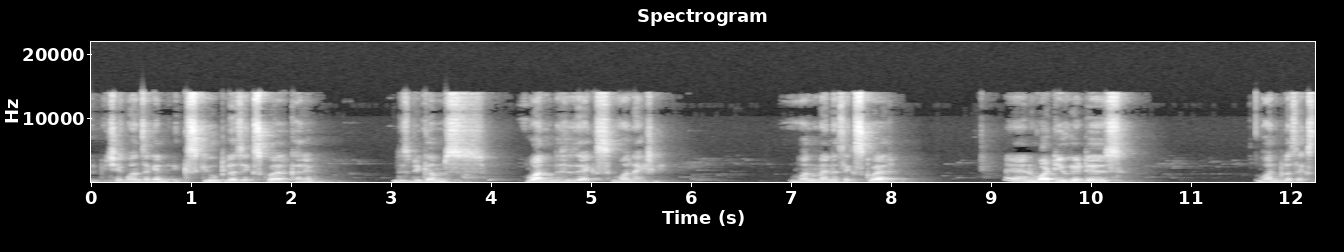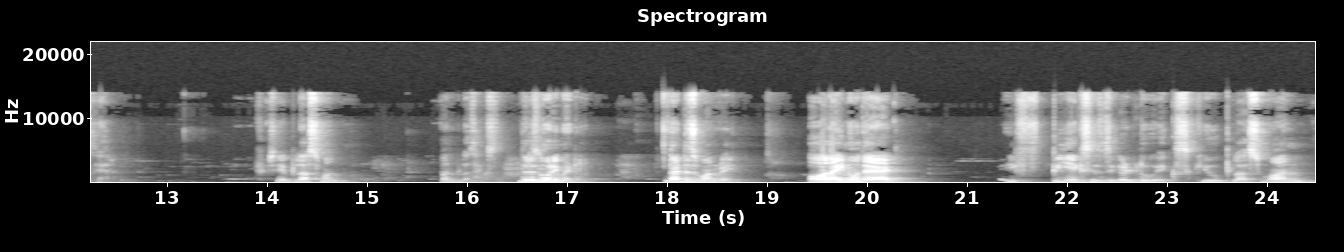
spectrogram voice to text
let me check once again. X cube plus x square correct? This becomes 1 this is x 1 actually. 1 minus x square. And what you get is 1 plus x there. If you say plus 1 1 plus x. There is no remainder. That is one way or I know that if px is equal to x cube plus 1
